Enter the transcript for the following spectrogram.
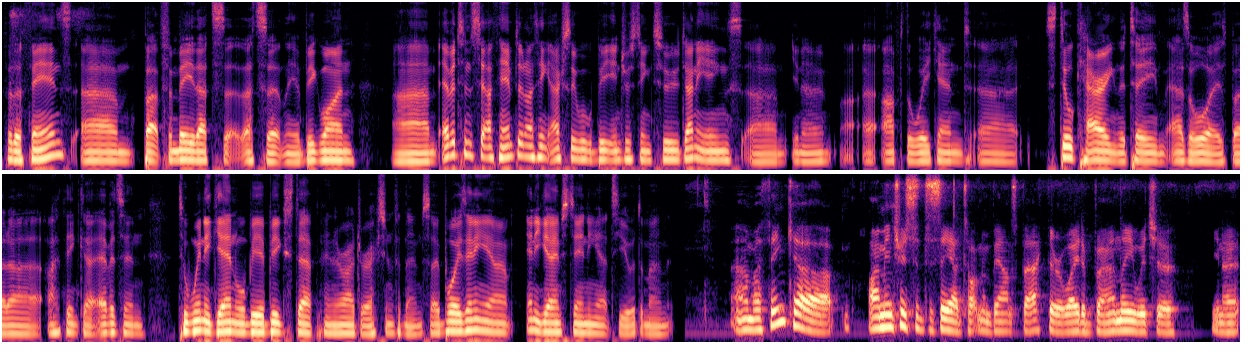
for the fans. Um, but for me, that's uh, that's certainly a big one. Um, Everton Southampton, I think, actually will be interesting too. Danny Ings, um, you know, uh, after the weekend, uh, still carrying the team as always. But uh, I think uh, Everton to win again will be a big step in the right direction for them. So, boys, any uh, any game standing out to you at the moment? Um, I think uh, I'm interested to see how Tottenham bounce back. They're away to Burnley, which are you know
